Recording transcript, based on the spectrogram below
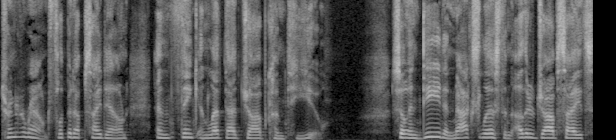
Turn it around, flip it upside down, and think and let that job come to you. So, Indeed and Mac's List and other job sites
